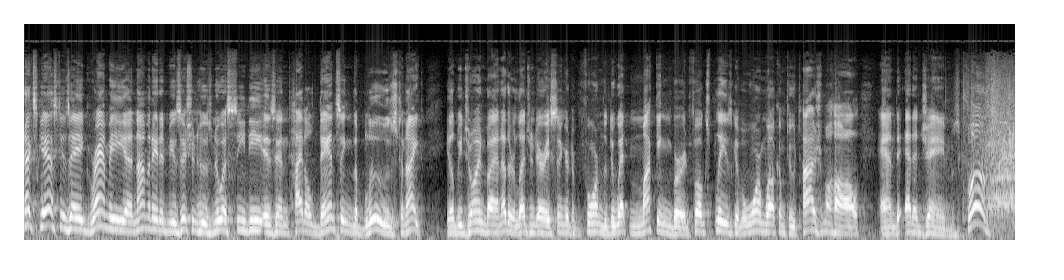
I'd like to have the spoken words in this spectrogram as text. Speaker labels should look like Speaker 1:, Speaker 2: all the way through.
Speaker 1: Next guest is a Grammy-nominated uh, musician whose newest CD is entitled Dancing the Blues. Tonight, he'll be joined by another legendary singer to perform the duet Mockingbird. Folks, please give a warm welcome to Taj Mahal and Etta James. Folks!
